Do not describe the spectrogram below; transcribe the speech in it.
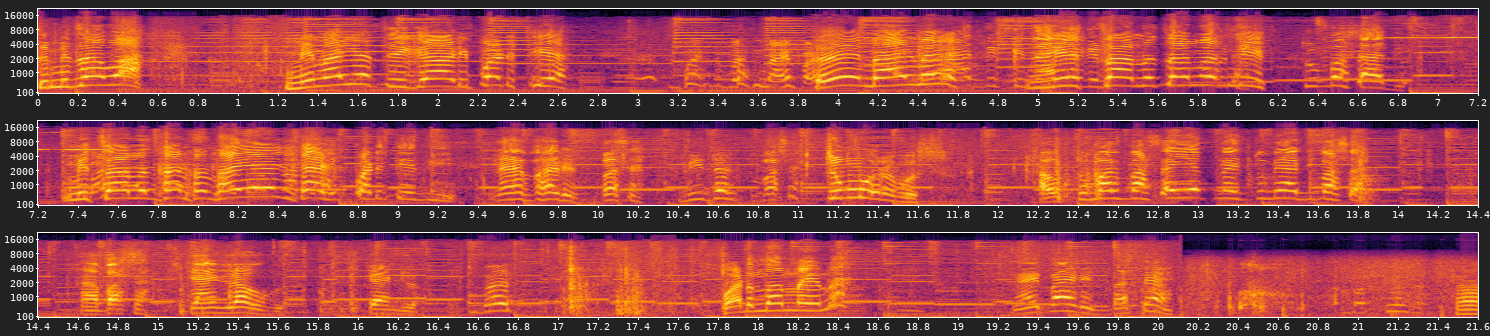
तुम्ही जावा मी नाही येते गाडी पडते बस बस नाही ए, नाही नाही मी चालत जाणार मी तू बस आधी. मी चालत जाणार नाही गाडी पडते ती. नाही पडत बसा. मी धरतो बसा. तुम्ही बस. अहो तुम्हाला बसा येत नाही तुम्ही आधी बसा. हा बसा. स्टँड लावू स्टँड लाव बस. पडणार नाही ना? नाही पाडत बसा. हा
